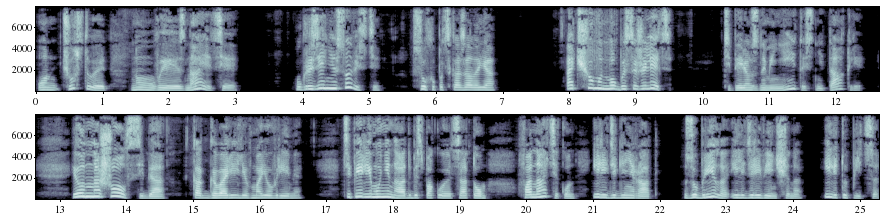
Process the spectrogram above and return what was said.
Он чувствует, ну, вы знаете... Угрызение совести, — сухо подсказала я. О чем он мог бы сожалеть? Теперь он знаменитость, не так ли? И он нашел себя, как говорили в мое время. Теперь ему не надо беспокоиться о том, фанатик он или дегенерат, зубрила или деревенщина, или тупица.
